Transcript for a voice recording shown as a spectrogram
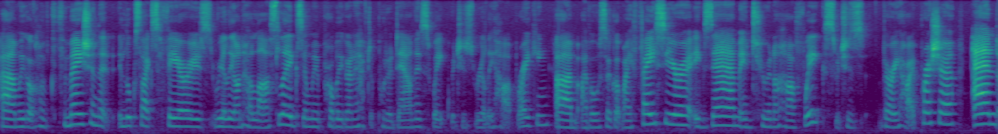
um, we got confirmation that it looks like Sophia is really on her last legs and we're probably going to have to put her down this week, which is really heartbreaking. Um, I've also got my FASEA exam in two and a half weeks, which is very high pressure. And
